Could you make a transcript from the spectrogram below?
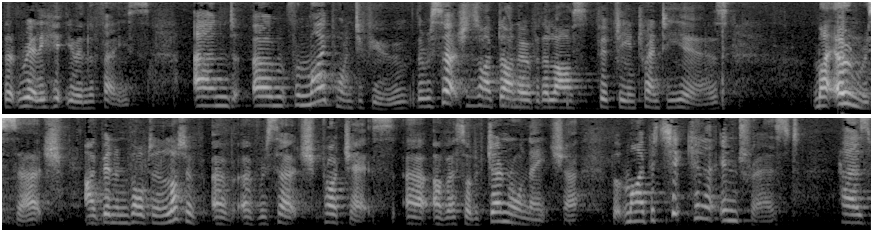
that really hit you in the face. And um, from my point of view, the research that I've done over the last 15, 20 years, my own research, I've been involved in a lot of, of, of research projects uh, of a sort of general nature, but my particular interest has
